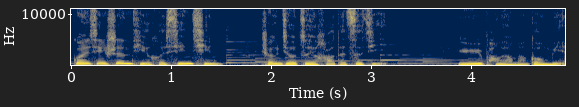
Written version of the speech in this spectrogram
关心身体和心情，成就最好的自己，与朋友们共勉。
